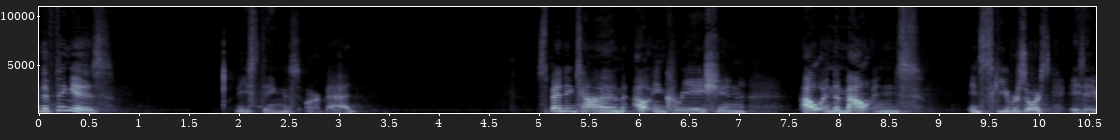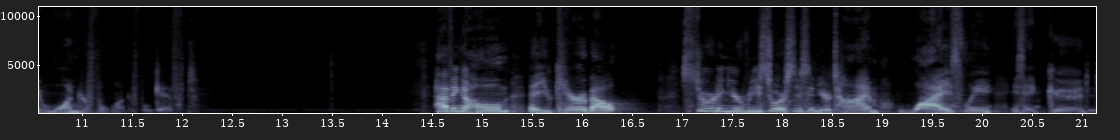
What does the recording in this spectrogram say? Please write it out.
And the thing is, these things aren't bad. Spending time out in creation, out in the mountains, in ski resorts is a wonderful, wonderful gift. Having a home that you care about, stewarding your resources and your time wisely is a good,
